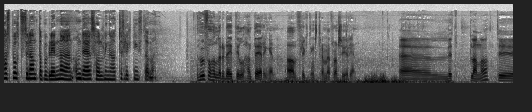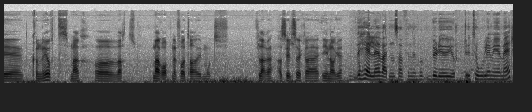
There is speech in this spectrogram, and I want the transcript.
har spurt studenter på Blindern om deres holdninger til flyktningstrømmen. Hvordan förhåller du deg til hanteringen av flyktningstrømmen fra Syrien? Eh, litt blanda. De kunne gjort mer og vært mer åpne for å ta imot flere asylsøkere i Norge. Hele verdenssamfunnet burde jo gjort utrolig mye mer.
